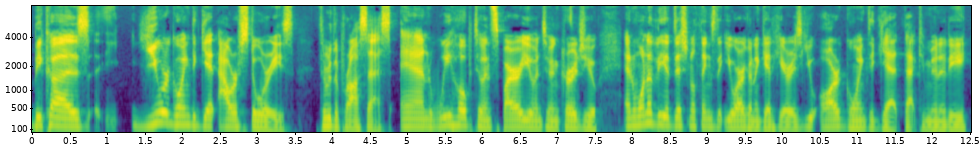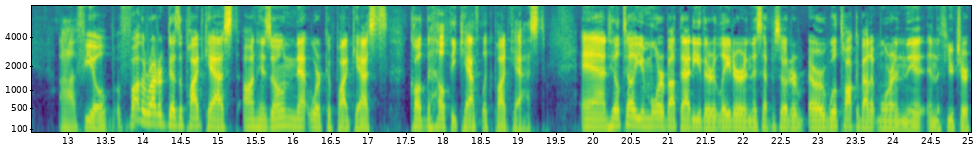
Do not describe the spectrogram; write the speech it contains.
because you are going to get our stories through the process. And we hope to inspire you and to encourage you. And one of the additional things that you are going to get here is you are going to get that community uh, feel. Father Roderick does a podcast on his own network of podcasts called the Healthy Catholic Podcast. And he'll tell you more about that either later in this episode or, or we'll talk about it more in the in the future.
